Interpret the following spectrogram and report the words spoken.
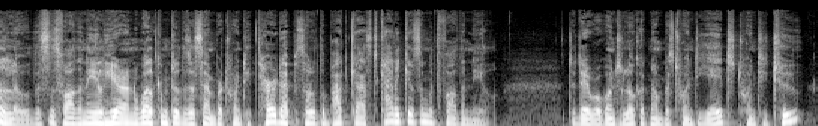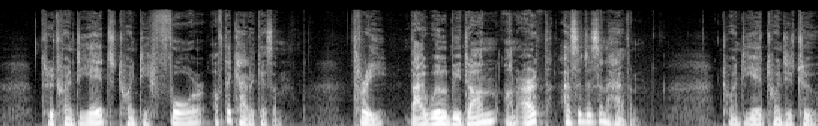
Hello, this is Father Neil here, and welcome to the December 23rd episode of the podcast Catechism with Father Neil. Today we're going to look at numbers 28, 22 through 28, 24 of the Catechism. 3. Thy will be done on earth as it is in heaven. 28, 22.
